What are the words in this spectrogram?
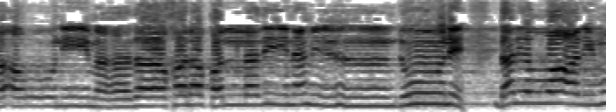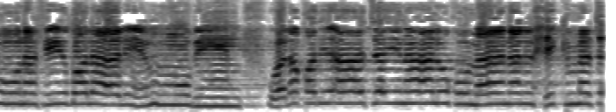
فأروني ماذا خلق الذين من دونه بل الظالمون في ضلال مبين ولقد آتينا لقمان الحكمة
